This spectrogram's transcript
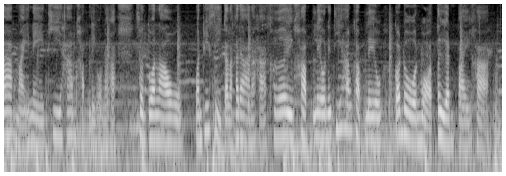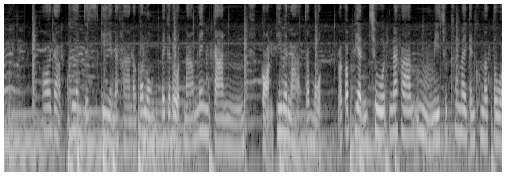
มากไหมในที่ห้ามขับเร็วนะคะ ส่วนตัวเราวันที่ 4 กรกฎานะคะ เคยขับเร็วในที่ห้ามขับเร็ว ก็โดนหวอเตือนไปค่ะก็ดับเครื่องเจ็ตสกีนะคะ แล้วก็ลงไปกระโดดน้ำเล่นกัน ก่อนที่เวลาจะหมด แล้วก็เปลี่ยนชุดนะคะมมีชุดข้างในกันคนละตัว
